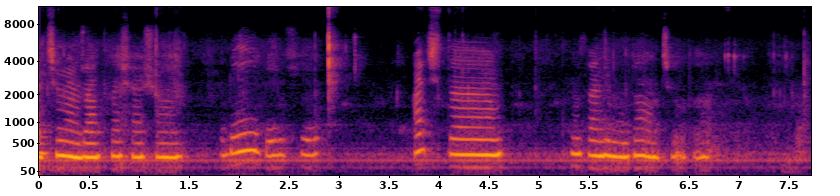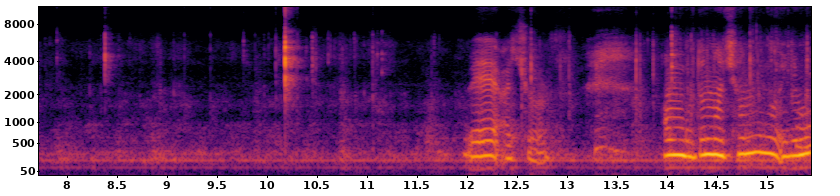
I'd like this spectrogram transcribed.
Açamıyoruz arkadaşlar şu an. Açtım. Ama Sadece buradan açıldı. Ve açıyoruz. Ama buradan açamıyor. Elimi.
